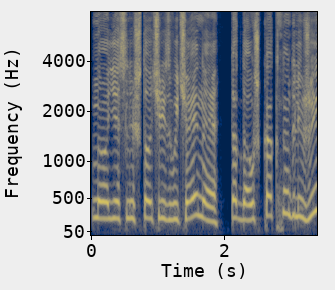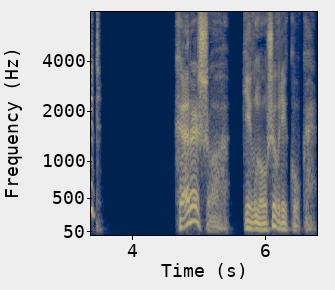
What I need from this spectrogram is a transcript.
Но если что чрезвычайное, тогда уж как надлежит». «Хорошо», — кивнул Шеврикука.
